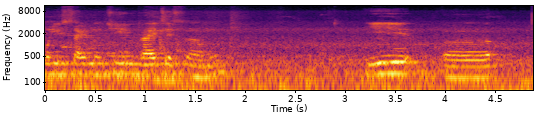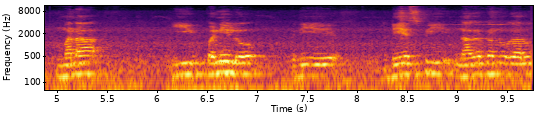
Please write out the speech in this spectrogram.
పోలీస్ సైడ్ నుంచి ట్రై చేస్తున్నాము. ఈ మన ఈ పనిలో ఇది డిఎస్పి నాగర్కర్నూలు గారు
